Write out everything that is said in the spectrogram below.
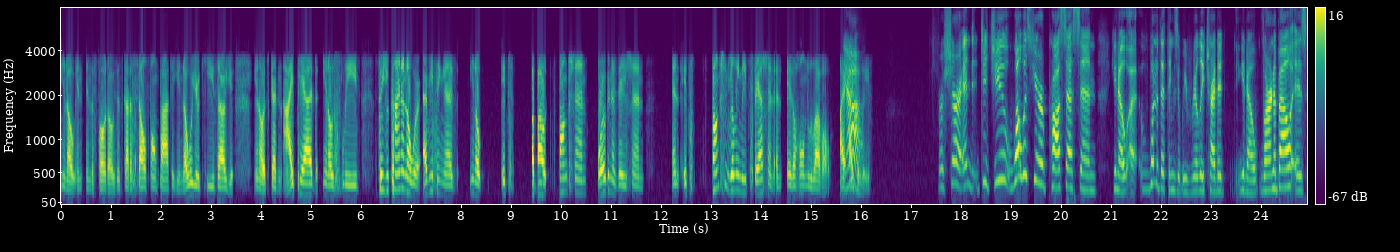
you know, in in the photos. It's got a cell phone pocket. You know where your keys are. You, you know, it's got an iPad, you know, sleeve. So you kind of know where everything is. You know, it's about function, organization, and it's function really meets fashion and at a whole new level. I, Yeah. I believe. For sure. And did you, what was your process and you know, uh, one of the things that we really try to, you know, learn about is,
